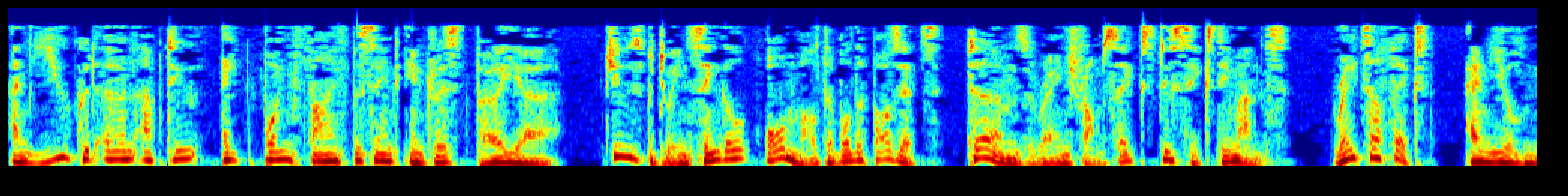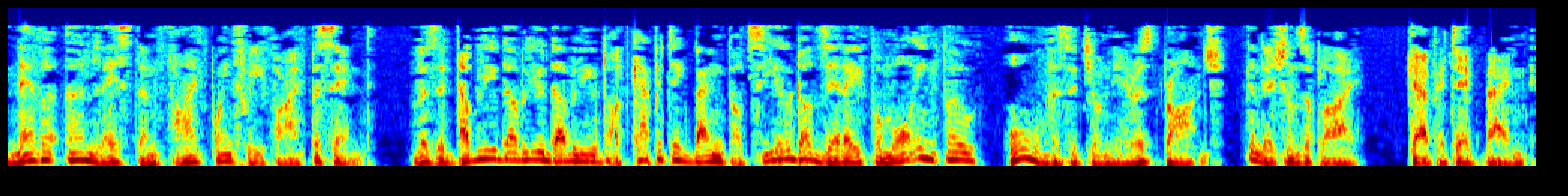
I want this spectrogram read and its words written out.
and you could earn up to 8.5% interest per year. Choose between single or multiple deposits. Terms range from 6 to 60 months. Rates are fixed and you'll never earn less than 5.35%. Visit www.capitecbank.co.za for more info or visit your nearest branch. Conditions apply. Capitec Bank.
